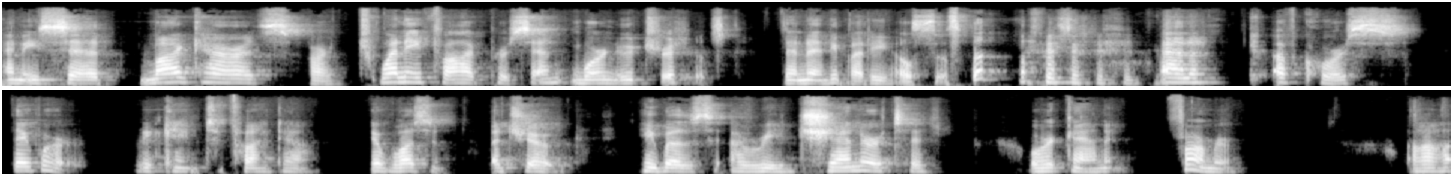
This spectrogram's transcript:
and he said, My carrots are 25% more nutritious than anybody else's. and of course, they were. We came to find out it wasn't a joke. He was a regenerative organic farmer. Uh,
